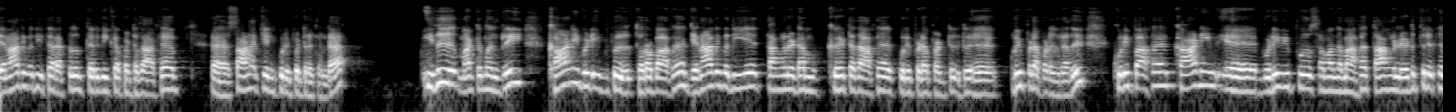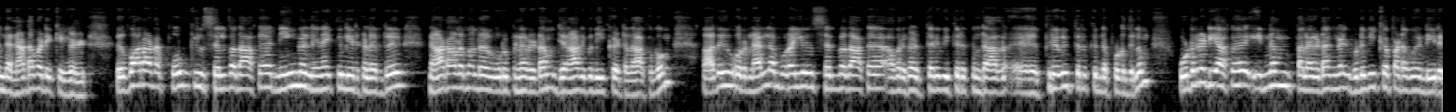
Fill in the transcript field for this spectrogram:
ஜனாதிபதி தரப்பில் தெரிவிக்கப்பட்டதாக சாணக்கியன் குறிப்பிட்டிருக்கின்றார். இது மட்டுமின்றி காணி வெடிப்பு தொடர்பாக ஜனாதிபதியே தங்களிடம் கேட்டதாக குறிப்பிடப்பட்டு குறிப்பிடப்படுகிறது. குறிப்பாக காணி அஹ், விடுவிப்பு சம்பந்தமாக தாங்கள் எடுத்திருக்கின்ற நடவடிக்கைகள் எவ்வாறான போக்கில் செல்வதாக நீங்கள் நினைக்கின்றீர்கள் என்று நாடாளுமன்ற உறுப்பினரிடம் ஜனாதிபதி கேட்டதாகவும் அது ஒரு நல்ல முறையில் செல்வதாக அவர்கள் தெரிவித்திருக்கின்றால் தெரிவித்திருக்கின்ற பொழுதிலும் உடனடியாக இன்னும் பல இடங்கள் விடுவிக்கப்பட வேண்டியிருக்கின்றது.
